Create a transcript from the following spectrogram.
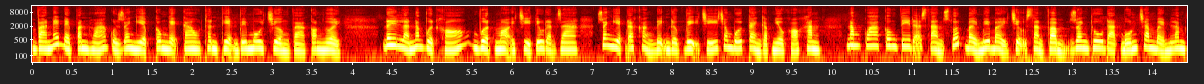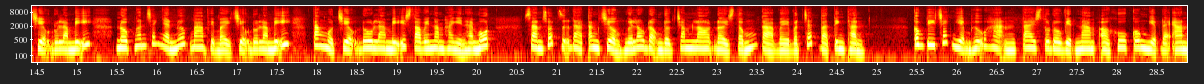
và nét đẹp văn hóa của doanh nghiệp công nghệ cao thân thiện với môi trường và con người. Đây là năm vượt khó, vượt mọi chỉ tiêu đặt ra, doanh nghiệp đã khẳng định được vị trí trong bối cảnh gặp nhiều khó khăn. Năm qua, công ty đã sản xuất 77 triệu sản phẩm, doanh thu đạt 475 triệu đô la Mỹ, nộp ngân sách nhà nước 3,7 triệu đô la Mỹ, tăng 1 triệu đô la Mỹ so với năm 2021 sản xuất giữ đà tăng trưởng, người lao động được chăm lo đời sống cả về vật chất và tinh thần. Công ty trách nhiệm hữu hạn Taisodo Việt Nam ở khu công nghiệp Đại An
